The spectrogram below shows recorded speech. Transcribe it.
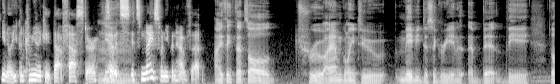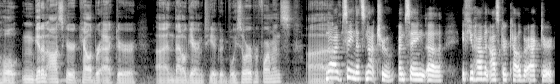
you know you can communicate that faster. So it's it's nice when you can have that I think that's all true. I am going to maybe disagree in a, a bit. The the whole mm, get an Oscar caliber actor, uh, and that'll guarantee a good voiceover performance. Uh, no i'm saying that's not true i'm saying uh if you have an oscar caliber actor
